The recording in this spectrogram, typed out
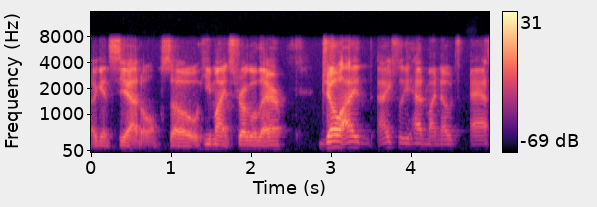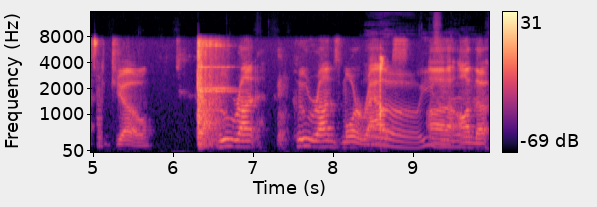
against Seattle. So he might struggle there. Joe, I actually had my notes ask Joe who run who runs more routes Whoa, uh, on the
